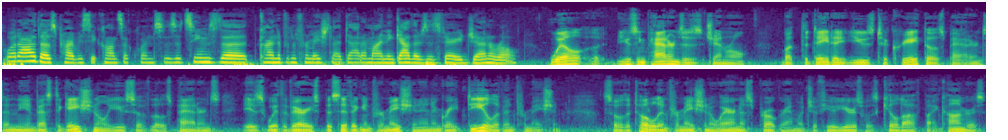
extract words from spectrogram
What are those privacy consequences? It seems the kind of information that data mining gathers is very general. Well, uh, using patterns is general, but the data used to create those patterns and the investigational use of those patterns is with very specific information and a great deal of information. So the Total Information Awareness Program, which a few years was killed off by Congress,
